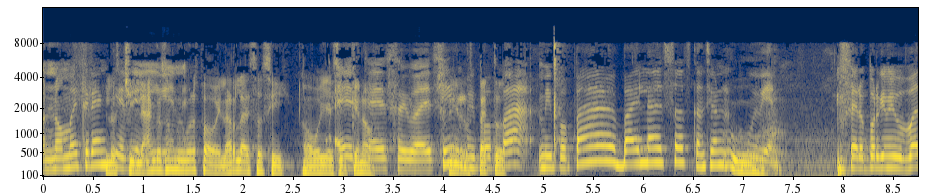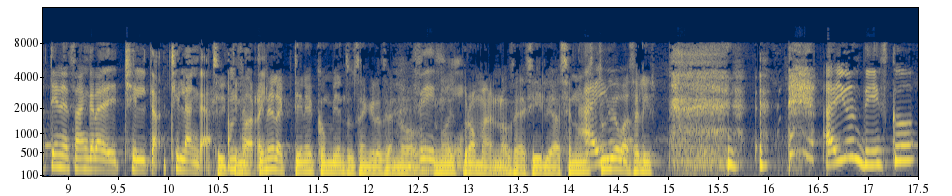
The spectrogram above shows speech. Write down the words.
está. no me crean Los que de chilangos son muy buenos para bailarla, eso sí. No voy a decir Es que no. Eso iba a decir. Mi respetos. papá, mi papá baila esas canciones muy bien. Pero porque mi papá tiene sangre de chil- chilanga. Sí, I'm tiene, sorry. tiene, la, tiene cumbia en su sangre, o sea, no, Sí, no sí. es broma, ¿no? O sea, si le hacen un Hay estudio un- va a salir. Hay un disco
